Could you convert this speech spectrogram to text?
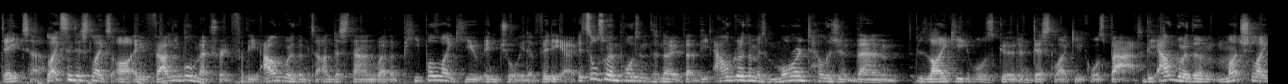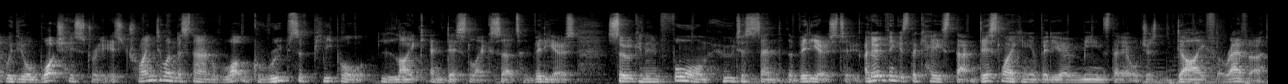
data. Likes and dislikes are a valuable metric for the algorithm to understand whether people like you enjoyed a video. It's also important to note that the algorithm is more intelligent than like equals good and dislike equals bad. The algorithm, much like with your watch history, is trying to understand what groups of people like and dislike certain videos so it can inform who to send the videos to. I don't think it's the case that disliking a video means that it will just die forever.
